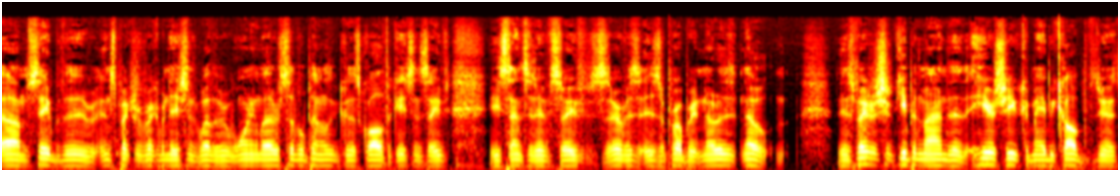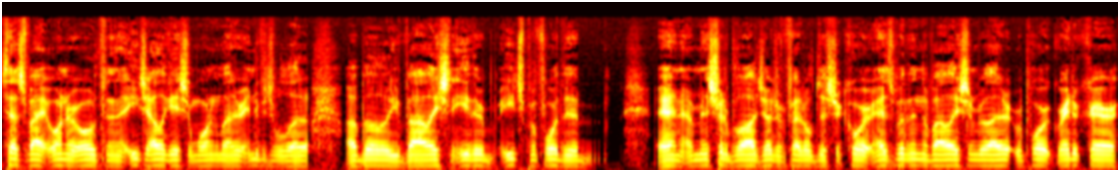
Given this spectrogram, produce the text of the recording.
um, with the inspector's recommendations whether a warning letter, civil penalty, disqualification, safety sensitive safe service is appropriate. Notice, no, the inspector should keep in mind that he or she may be called to testify under oath in each allegation, warning letter, individual ability violation, either each before the an administrative law judge or federal district court as within the violation report greater care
